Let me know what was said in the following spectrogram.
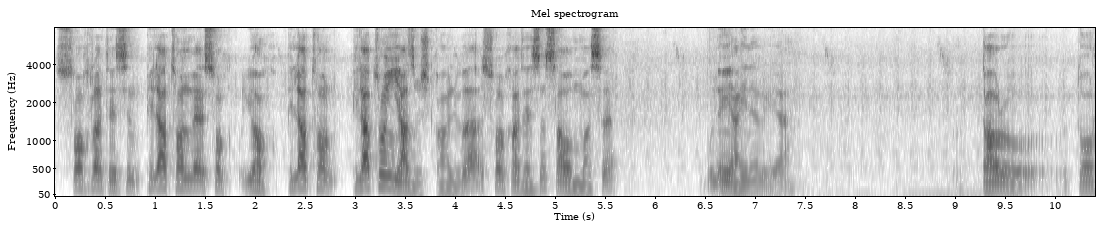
Sokrates'in Platon ve Sok yok Platon Platon yazmış galiba. Sokrates'in savunması. Bu ne yayın evi ya? Dor, Dor,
